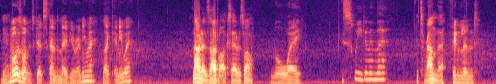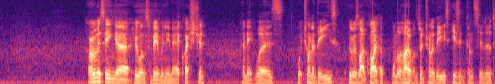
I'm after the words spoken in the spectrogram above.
Yeah. I've always wanted to go to Scandinavia anyway, like anywhere. Now I know there's Aardvarks there as well. Norway. Is Sweden in there? It's around there. Finland. I remember seeing uh, Who Wants to Be a Millionaire question, and it was which one of these? It was like quite a, one of the high ones. Which one of these isn't considered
